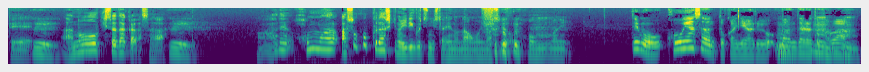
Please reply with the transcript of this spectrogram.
て、うん。あの大きさだからさ、うん。あれ、ほんま、あそこ倉敷の入り口にしたらええのな思いますよ、ほんまに。でも高野山とかにある曼荼羅とかうんうはん。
